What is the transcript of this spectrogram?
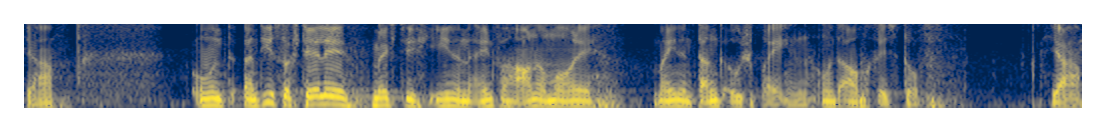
Ja. Und an dieser Stelle möchte ich Ihnen einfach auch nochmal meinen Dank aussprechen und auch Christoph. Ja,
